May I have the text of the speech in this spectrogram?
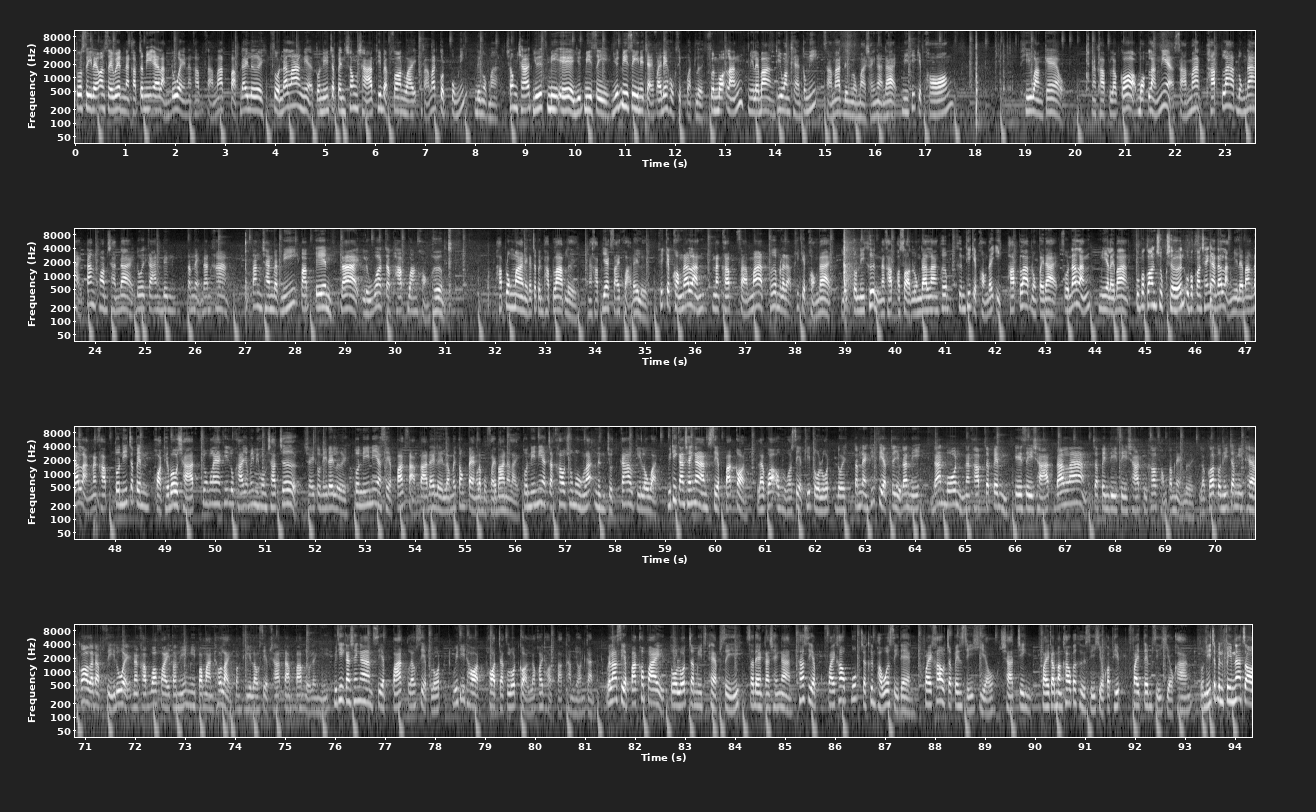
ตัว C Lion 7นะครับจะมีแอร์หลังด้วยนะครับสามารถปรับได้เลย ส่วนด้านล่างเนี่ยตัวนี้จะเป็นช่องชาร์จที่แบบซ่อนไว้ สามารถกดปุ่มนี้ดึงออกมา ช่องชาร์จ USB A USB C USB C เนี่ยจ่ายไฟได้ 60 วัตต์เลย ส่วนเบาะหลังมีอะไรบ้างที่วางแขนตรงนี้สามารถดึงลงมาใช้งานได้ มีที่เก็บของที่วางแก้วนะครับแล้วก็เบาะหลังเนี่ยสามารถพับลาบลงได้ ตั้งความชันได้ โดยการดึงตำแหน่งด้านข้าง ตั้งชันแบบนี้ ปรับเอนได้ หรือว่าจะพับวางของเพิ่ม พับลงมาเนี่ยก็จะเป็นพับราบเลยนะครับแยกซ้ายขวาได้เลย ที่เก็บของด้านหลังนะครับสามารถเพิ่มระดับที่เก็บของได้ ยกตัวนี้ขึ้นนะครับเอาสอดลงด้านล่างเพิ่มขึ้นที่เก็บของได้อีกพับราบลงไปได้ ส่วนด้านหลังมีอะไรบ้าง อุปกรณ์ฉุกเฉิน อุปกรณ์ใช้งานด้านหลังมีอะไรบ้างด้านหลังนะครับตัวนี้จะเป็น portable charge ช่วงแรกที่ลูกค้ายังไม่มี home charger ใช้ตัวนี้ได้เลย ตัวนี้เนี่ยเสียบปลั๊ก3ตาได้เลยเราไม่ต้องแปลงระบบไฟบ้านอะไร ตัวนี้เนี่ยจะเข้าชั่วโมงละ 1.9 กิโลวัตต์ วิธีการใช้งานเสียบปลั๊กก่อน แล้วก็เอาหัวเสียบที่ตัวรถ โดยตำแหน่งที่เสียบจะอยู่ด้านนี้ ด้านบนนะครับจะเป็น AC charge ด้านล่างจะเป็น DC charge คือเข้า 2ตำแหน่งเลย แล้วก็ตัวนี้จะมีแถบก็ระดับสีด้วยนะครับว่าไฟตอนนี้มีประมาณเท่าไหร่ บางทีเราเสียบชาร์จตามปั๊มหรืออะไรอย่างนี้ วิธีการใช้งานเสียบปลั๊กแล้วเสียบรถ วิธีถอดถอดจากรถก่อนแล้วค่อยถอดปลั๊กทำย้อนกัน เวลาเสียบปลั๊กเข้าไป ตัวรถจะมีแถบสีแสดงการใช้งาน ถ้าเสียบไฟเข้าปุ๊บจะขึ้น power สีแดง ไฟเข้าจะเป็นสีเขียว charging ไฟกำลังเข้าก็คือสีเขียวกระพริบไฟเต็มสีเขียวค้าง ตัวนี้จะเป็นฟิล์มหน้าจอ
